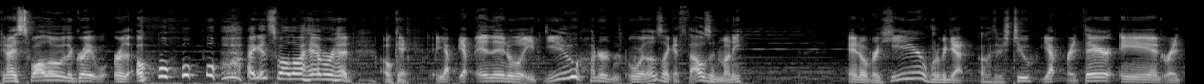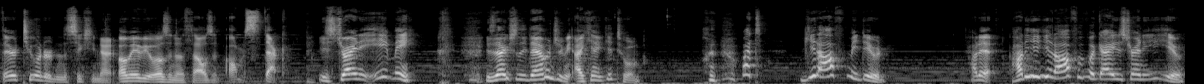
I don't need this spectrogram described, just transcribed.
Can I swallow the great, or the, oh, I can swallow a hammerhead. Okay, yep, yep, and then we'll eat you. 100, oh, that was like a thousand money. And over here, what do we got? Oh, there's two. Yep, right there, and right there, 269. Oh, maybe it wasn't a thousand. Oh, I'm stuck. He's trying to eat me. He's actually damaging me. I can't get to him. what? Get off me, dude. How do you, how do you get off of a guy who's trying to eat you?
